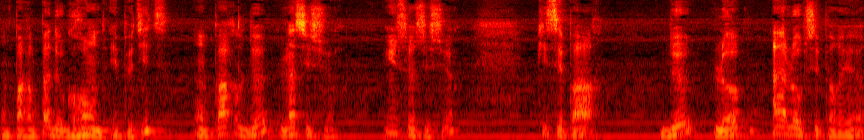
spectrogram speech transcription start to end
On ne parle pas de grande et petite, on parle de la sussure. Une seule sussure qui sépare deux lobes, un lobe supérieur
